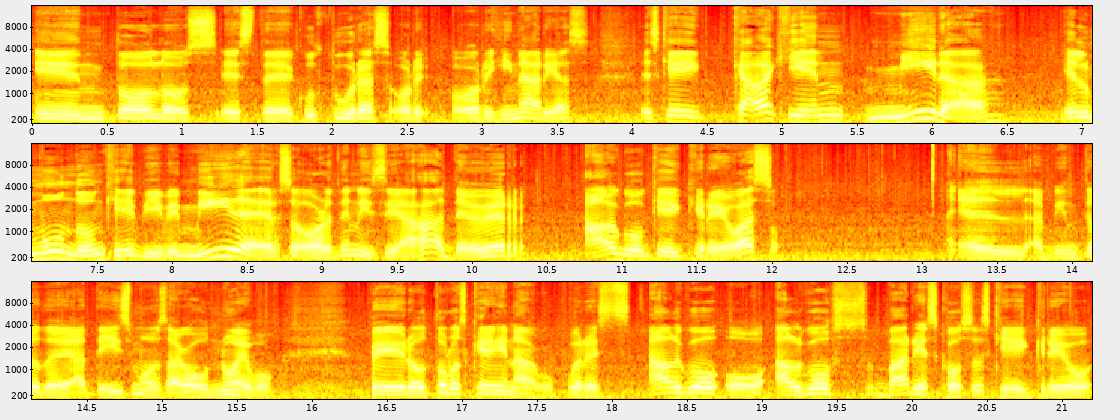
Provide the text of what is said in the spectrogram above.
en todas las este, culturas originarias es que cada quien mira el mundo en que vive, mira ese orden y dice, ajá, debe haber algo que creó eso el ambiente de ateísmo es algo nuevo, pero todos creen algo, pues algo o algo, varias cosas que creó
